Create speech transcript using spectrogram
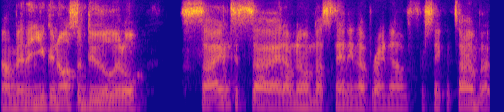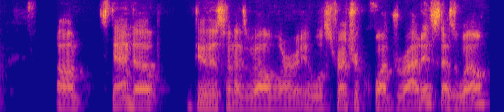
Um, and then you can also do the little side to side. I know I'm not standing up right now for sake of time, but um, stand up, do this one as well, where it will stretch your quadratus as well.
